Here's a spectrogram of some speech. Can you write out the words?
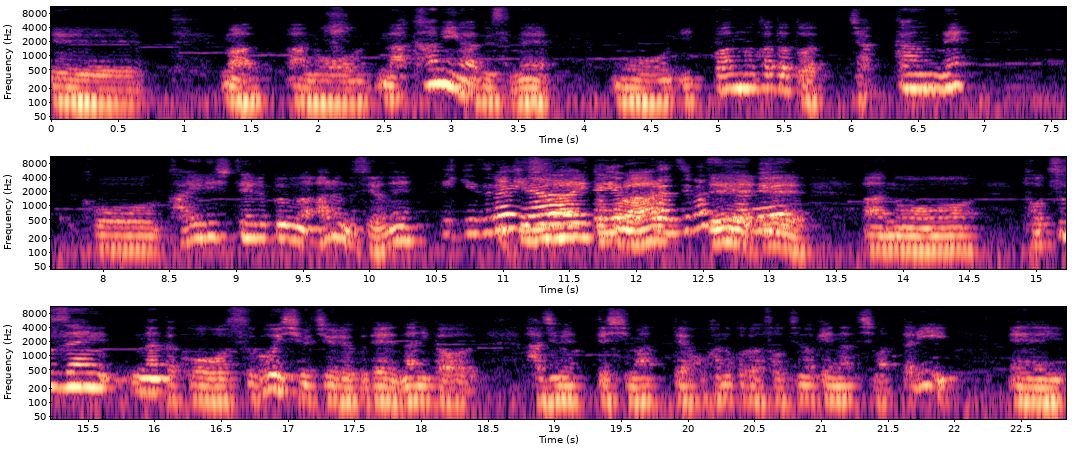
えー、まあ、あの、中身がですね、もう一般の方とは若干ね、こう、乖離している部分があるんですよね。生きづらいなっていう感じますよね。あの、突然、なんかこう、すごい集中力で何かを始めてしまって、他のことがそっちのけになってしまったり、えー、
